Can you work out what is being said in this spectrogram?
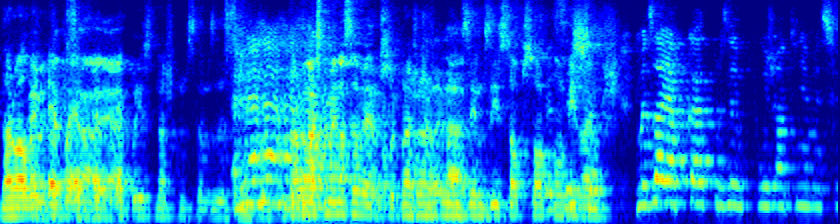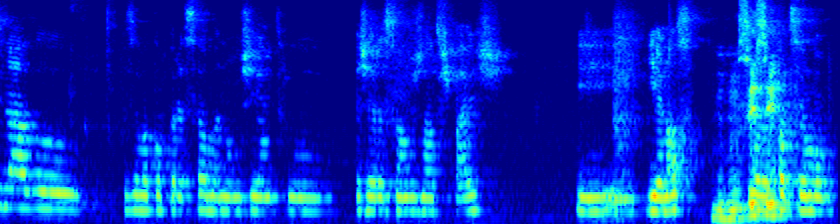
Normalmente É é, é- é- é. é por isso que nós começamos assim. Porque Porque, nós também não sabemos. porque nós não, não realidade. dizemos isso ao pessoal que convidamos. Mas olha, há bocado, por exemplo, o João tinha mencionado fazer uma comparação, uma analogia entre a geração dos nossos pais e, e a nossa. Uhum. Sim, pode, sim. pode ser um bom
